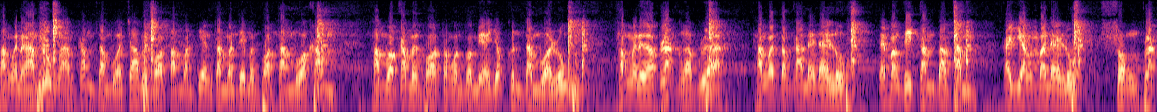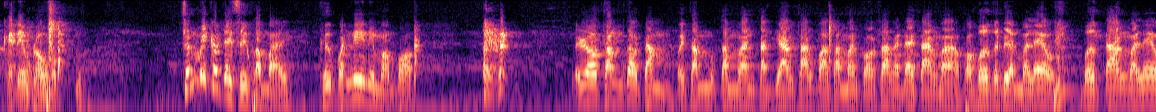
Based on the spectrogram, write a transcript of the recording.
ทำกันหามลุ่งหามค่ำทำหัวเช้าไม่พอทำวันเที่ยงทำวันเที่ยงไม่พอทำหัวค่ำทำหัวค่ำไม่พอสองคนพ่อเมียยกขึ้นทำหัวรุ่งทำกันเหนือปลักเหนือเพื่อทำกันต้องการให้ได้ลูก แต่บางทีทำเต้าทำก็ยังไม่ได้ลูกทรงปลักแค่เดียวเราครับฉันไม่เข้าใจสื่อความหมาย คือวันนี้นี่หมอพ่อ เราทำเท่าทำไปทำทำงานตัดยางถางป่าทำงานก่อสร้างกันได้ตังมา พอเบิกกระเดือนมาแล้ว เบิกตังมาแล้ว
